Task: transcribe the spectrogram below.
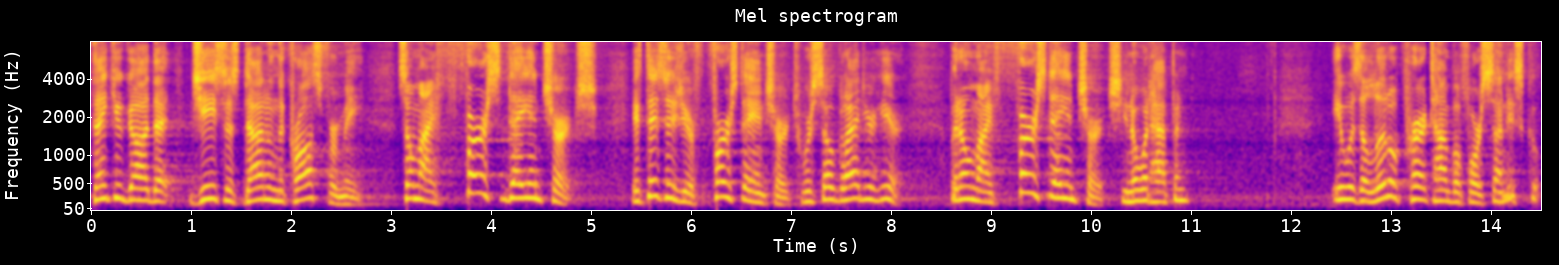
Thank you, God, that Jesus died on the cross for me. So, my first day in church, if this is your first day in church, we're so glad you're here. But on my first day in church, you know what happened? It was a little prayer time before Sunday school.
